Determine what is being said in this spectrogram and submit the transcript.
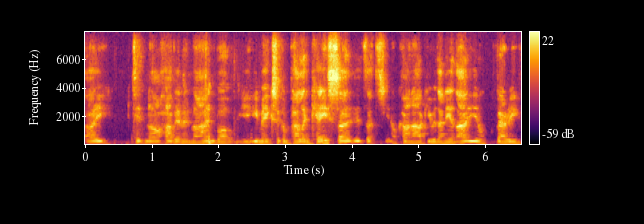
I did not have him in mind, but he, he makes a compelling case. Uh, it's, that's you know can't argue with any of that. You know, very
